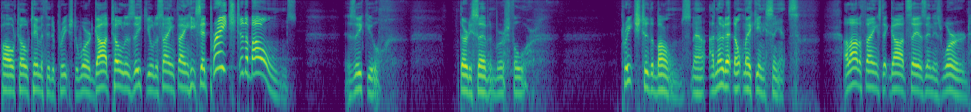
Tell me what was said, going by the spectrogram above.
Paul told Timothy to preach the word. God told Ezekiel the same thing. He said, Preach to the bones. Ezekiel 37, verse 4 preach to the bones. Now, I know that don't make any sense. A lot of things that God says in His Word,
